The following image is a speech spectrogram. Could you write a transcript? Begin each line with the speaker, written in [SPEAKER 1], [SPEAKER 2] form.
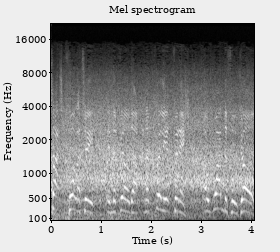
[SPEAKER 1] such quality in the build-up and a brilliant finish. A wonderful goal.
